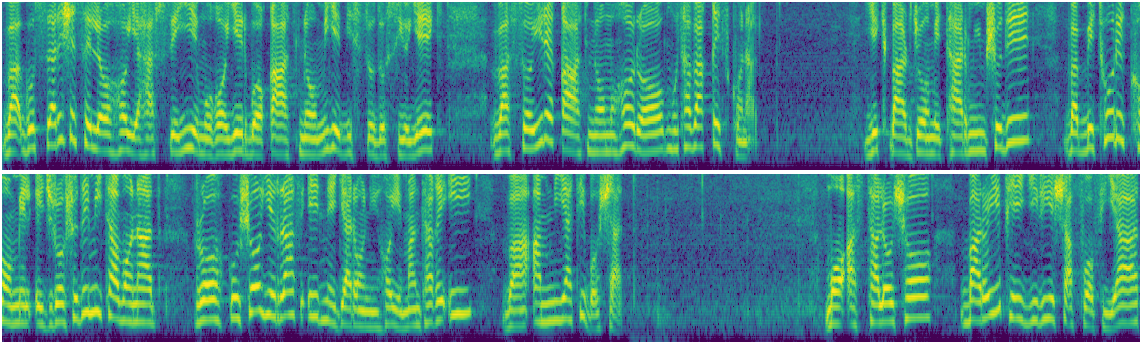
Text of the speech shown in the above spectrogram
و گسترش سلاح های هسته‌ای مغایر با قطعنامه 2231 و سایر قطعنامه ها را متوقف کند. یک برجام ترمیم شده و به طور کامل اجرا شده می تواند راهگشای رفع نگرانی های منطقه‌ای و امنیتی باشد. ما از تلاش ها برای پیگیری شفافیت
